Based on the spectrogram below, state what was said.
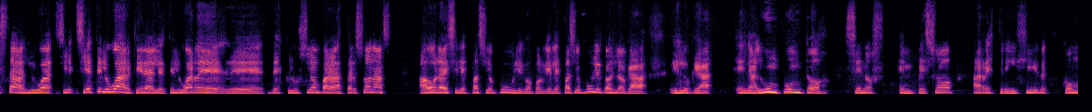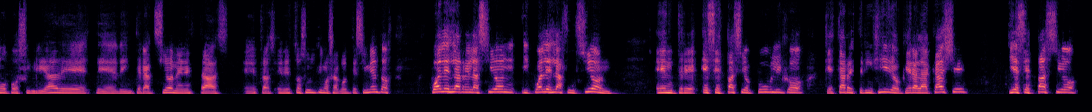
si, este lugar, que era el, este lugar de, exclusión para las personas, ahora es el espacio público? Porque el espacio público es lo que, es lo que en algún punto se nos empezó a restringir como posibilidad de, interacción en, estos últimos acontecimientos. ¿Cuál es la relación y cuál es la fusión entre ese espacio público que está restringido, que era la calle, y ese espacio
